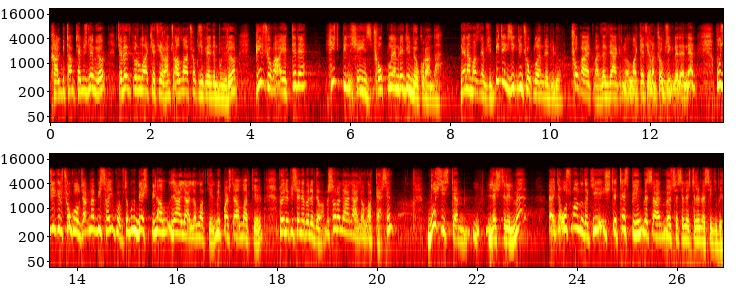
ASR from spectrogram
Kalbi tam temizlemiyor. Cevezkurullah ketiran. Allah'a çok zikredin buyuruyor. Birçok ayette de hiçbir şeyin çokluğu emredilmiyor Kur'an'da. Ne namaz ne bir şey. Bir tek zikrin çokluğu emrediliyor. Çok ayet var. Ve Allah ketiran çok zikredenler. Bu zikir çok olacaklar bir sayı koymuşlar. Bunun beş bini al- la ilahe illallah diyelim. İlk başta Allah diyelim. Böyle bir sene böyle devam et. Sonra la ilahe illallah dersin. Bu sistemleştirilme yani Osmanlı'daki işte tesbihin vesaire müesseseleştirilmesi gibi.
